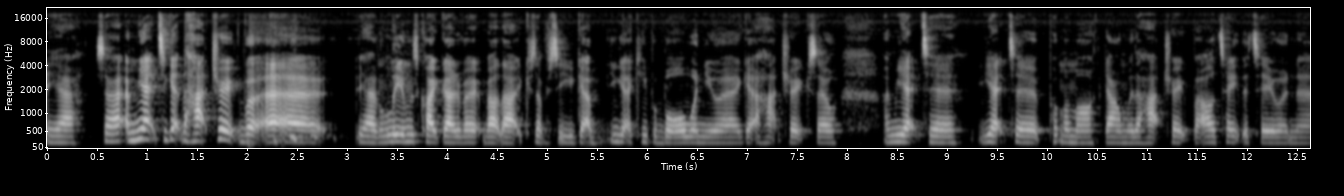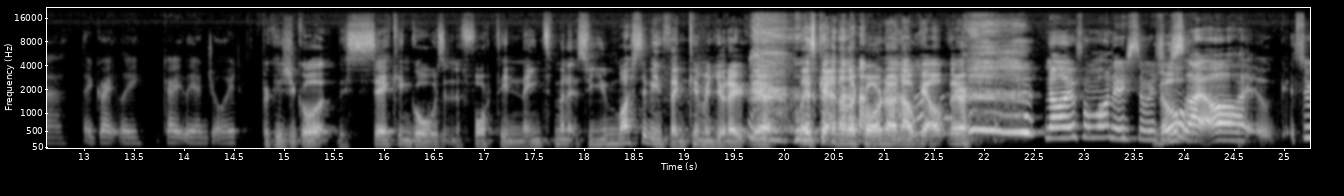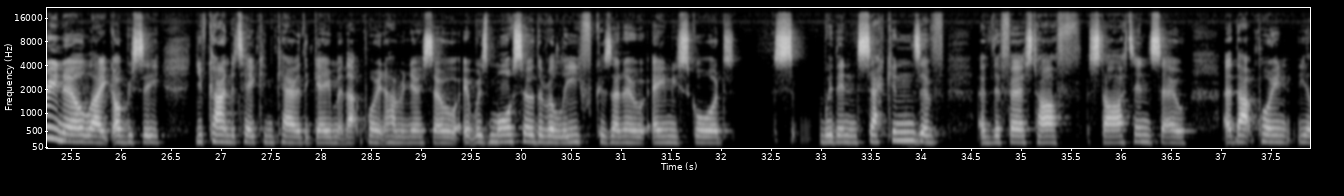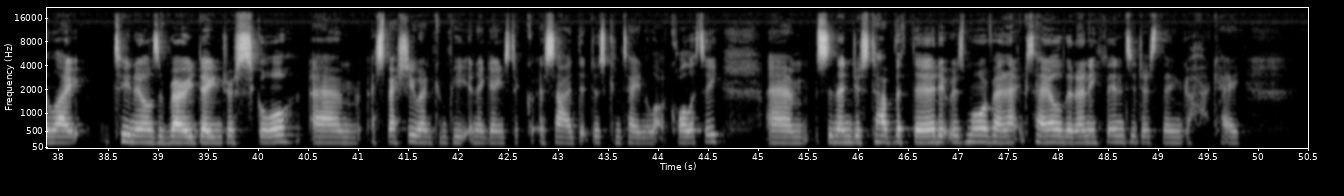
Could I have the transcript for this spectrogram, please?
yeah, so I'm yet to get the hat trick, but uh, yeah, Liam's quite good about, about that because obviously you get a, you get to keep a ball when you uh, get a hat trick. So I'm yet to yet to put my mark down with a hat trick, but I'll take the two, and uh, they're greatly greatly enjoyed. Because you got the second goal was in the 49th minute, so you must have been thinking when you're out there, let's get another corner and I'll get up there. no, if I'm honest, it was no? just like, oh, 3 0. Like, obviously, you've kind of taken care of the game at that point, haven't you? So it was more so the relief because I know Amy scored within seconds of, of the first half starting. So at that point, you're like, 2 0 is a very dangerous score, um, especially when competing against a, a, side that does contain a lot of quality. Um, so then just to have the third, it was more of an exhale than anything to just think, oh, okay,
